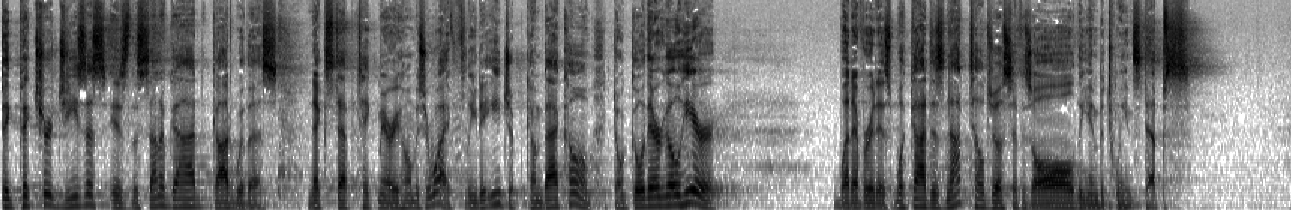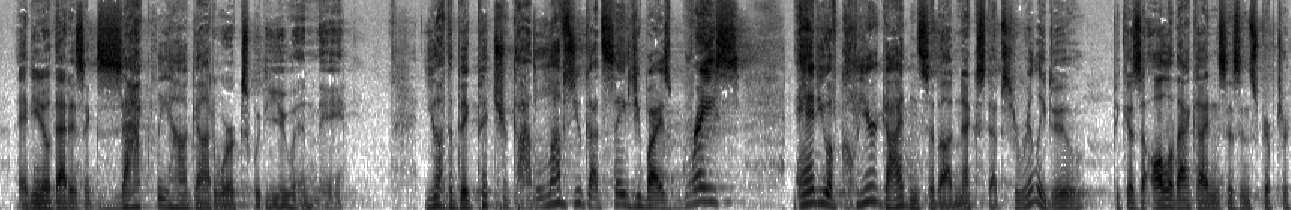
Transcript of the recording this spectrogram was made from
Big picture Jesus is the Son of God, God with us. Next step take Mary home as your wife. Flee to Egypt. Come back home. Don't go there, go here. Whatever it is. What God does not tell Joseph is all the in between steps. And you know, that is exactly how God works with you and me. You have the big picture. God loves you, God saves you by His grace, and you have clear guidance about next steps. You really do because all of that guidance is in Scripture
